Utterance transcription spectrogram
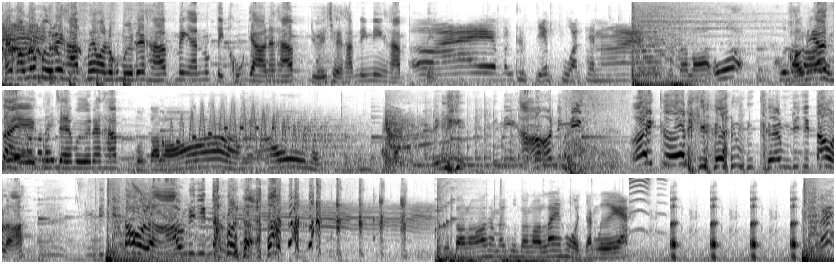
ให้ความร่วมมือด้วยครับให้ความร่วมมือด้วยครับ ไม่งั้นต้องติดคุกยาวนะครับ อยู่เฉยๆครับนิ่งๆครับ เอ้ย มันคือเจ็บปวดแทนนะคุณตลออ้คุณตลเขาเนี่ยใส่กุญแจมือนะครับคุณตลอไม่เอาผมไปละนิ่งๆนิ่งๆเอาเอานิ่งๆเอ้ยเกินเกินมึงเกินมึงดิจิตอลเหรอมึงดิจิตอลเหรอมึงดิจิตอลเหรอคุณตลอทำไมคุณตลอไล่โหดจังเลยอะเฮ้ย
